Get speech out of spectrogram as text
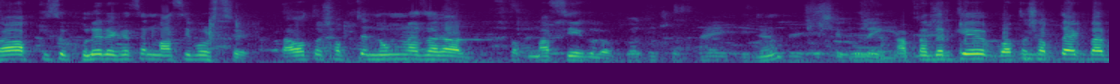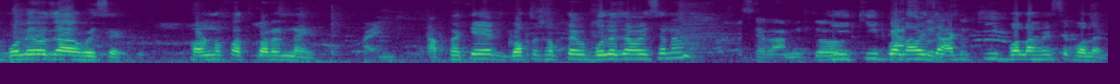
সব কিছু খুলে রেখেছেন মাছি বসছে তাও তো সবচেয়ে নোংরা জায়গা সব মাছি এগুলো। আপনাদেরকে গত সপ্তাহে একবার বলেও যাওয়া হয়েছে। কর্ণপাত করেন নাই। আপনাকে গত সপ্তাহে বলে যাওয়া হয়েছে না? স্যার আমি তো কি কি বলা হয়েছে আগে কি বলা হয়েছে বলেন।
